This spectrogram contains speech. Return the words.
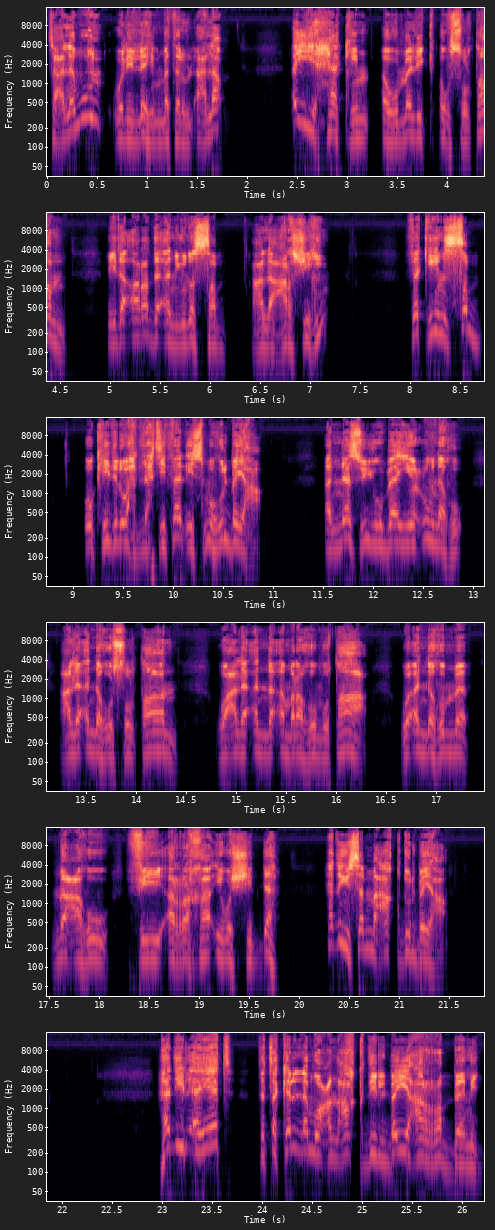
تعلمون ولله المثل الأعلى. أي حاكم أو ملك أو سلطان إذا أراد أن ينصب على عرشه فكينصب وكيدير واحد الاحتفال اسمه البيعة. الناس يبايعونه على أنه سلطان وعلى أن أمره مطاع وأنهم معه في الرخاء والشدة. هذا يسمى عقد البيعة هذه الآيات تتكلم عن عقد البيعة الرباني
